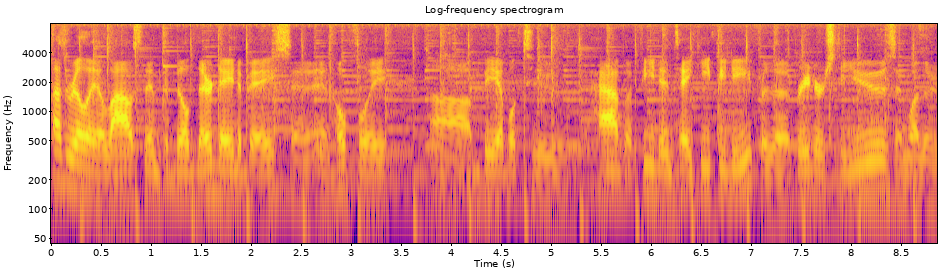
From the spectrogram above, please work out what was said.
That really allows them to build their database and, and hopefully uh, be able to have a feed intake EPD for the breeders to use and whether,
